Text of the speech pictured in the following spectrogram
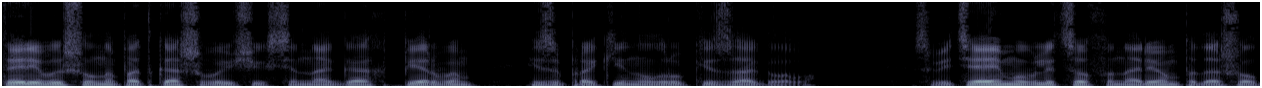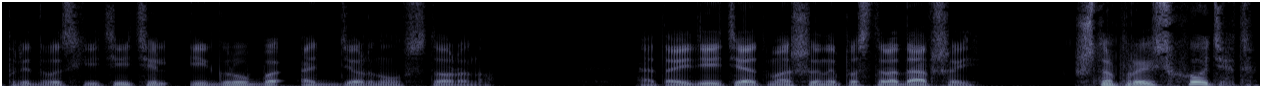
Терри вышел на подкашивающихся ногах первым и запрокинул руки за голову. Светя ему в лицо фонарем, подошел предвосхититель и грубо отдернул в сторону. «Отойдите от машины пострадавшей!» «Что происходит?»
